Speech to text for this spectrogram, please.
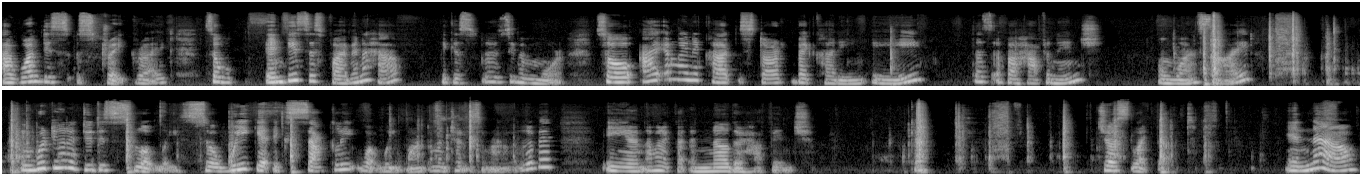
I want this straight, right? So, and this is five and a half because it's even more. So I am to cut, start by cutting a, that's about half an inch on one side. And we're to do this slowly so we get exactly what we want. I'm to turn this around a little bit and I'm to cut another half inch. Just like that. And now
